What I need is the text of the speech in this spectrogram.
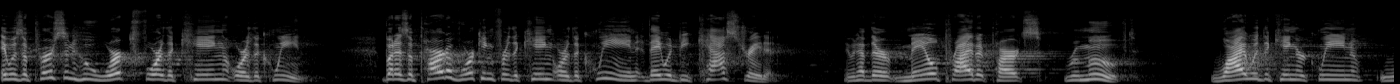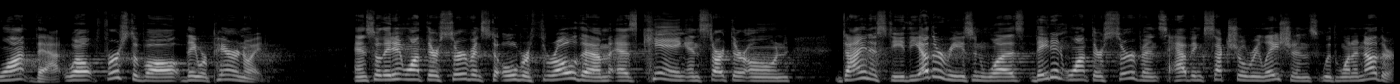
It was a person who worked for the king or the queen. But as a part of working for the king or the queen, they would be castrated. They would have their male private parts removed. Why would the king or queen want that? Well, first of all, they were paranoid. And so they didn't want their servants to overthrow them as king and start their own dynasty. The other reason was they didn't want their servants having sexual relations with one another.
